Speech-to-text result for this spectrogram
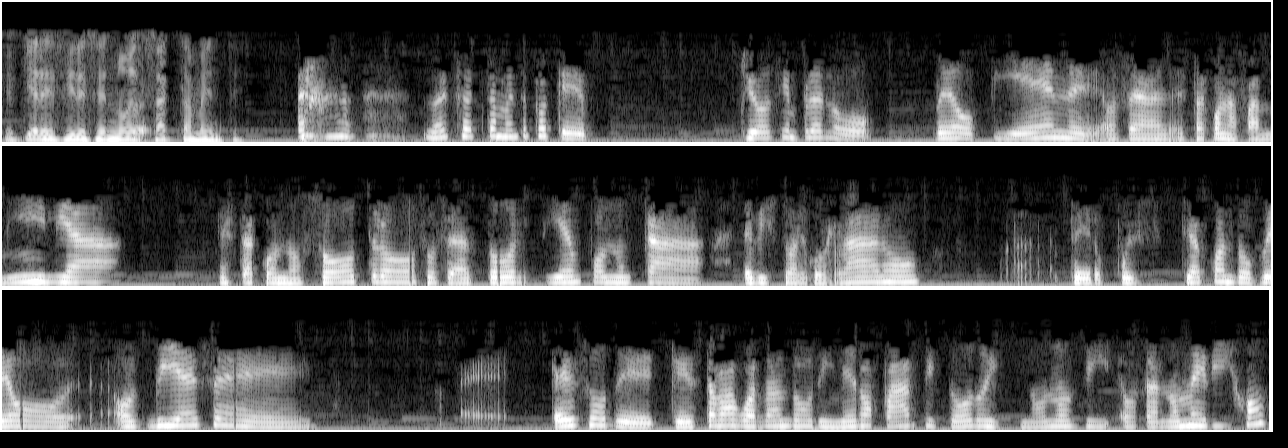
¿Qué quiere decir ese no pues exactamente? no exactamente porque yo siempre lo veo bien, eh, o sea, está con la familia, está con nosotros, o sea, todo el tiempo, nunca he visto algo raro, pero pues ya cuando veo, vi ese, eh, eso de que estaba guardando dinero aparte y todo y no nos di, o sea, no me dijo,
